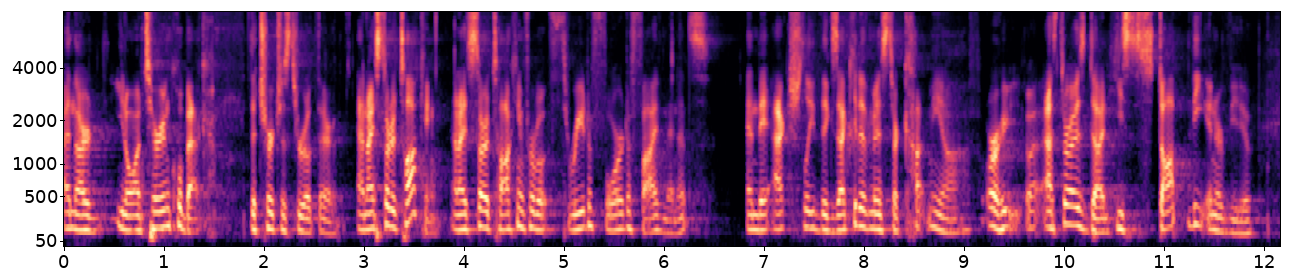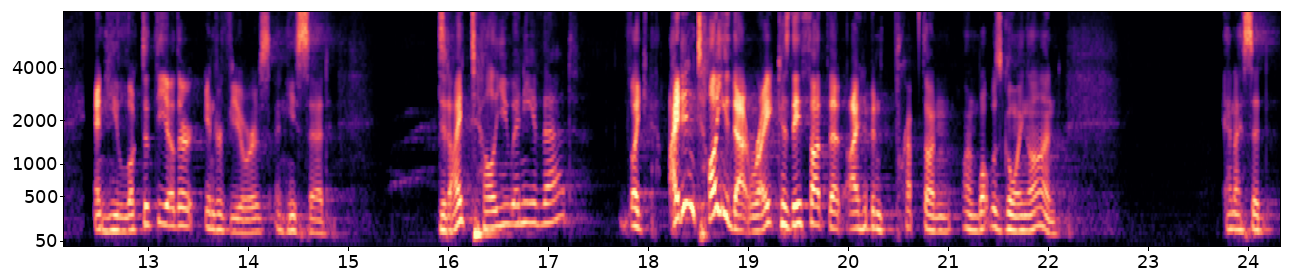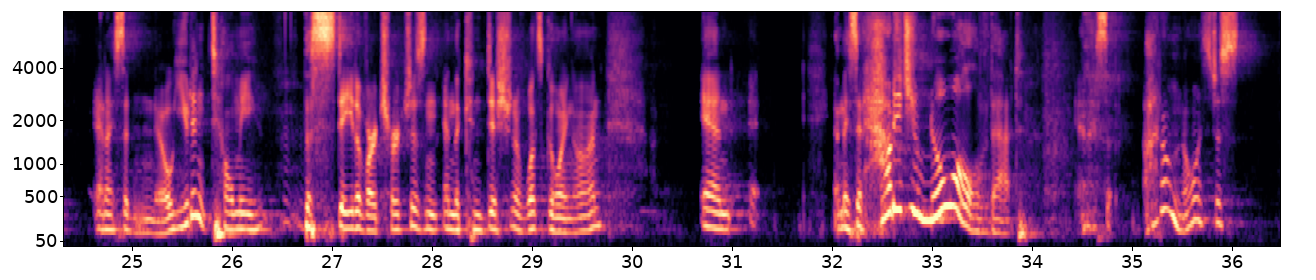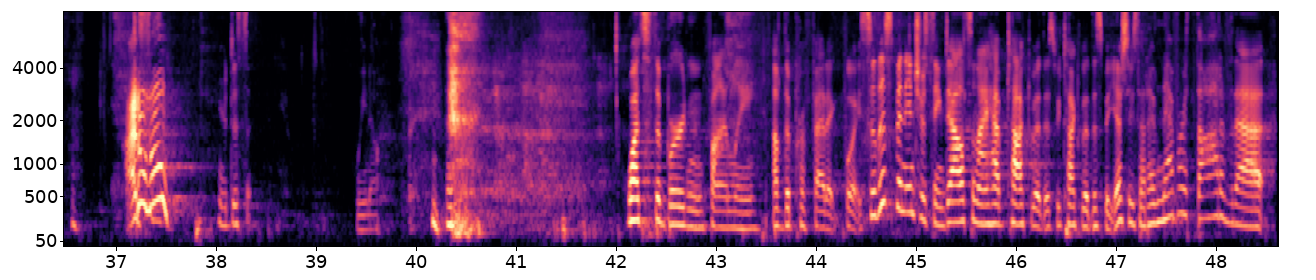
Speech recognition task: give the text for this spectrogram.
and our, you know, Ontario and Quebec the churches throughout there. And I started talking, and I started talking for about three to four to five minutes. And they actually, the executive minister cut me off, or he, after I was done, he stopped the interview and he looked at the other interviewers and he said, Did I tell you any of that? Like, I didn't tell you that, right? Because they thought that I had been prepped on, on what was going on. And I said, and I said, No, you didn't tell me the state of our churches and, and the condition of what's going on. And, and they said, How did you know all of that? And I said, I don't know. It's just, I don't know. You're just, we know. What's the burden, finally, of the prophetic voice? So this has been interesting. Dallas and I have talked about this. We talked about this, but yesterday said, I've never thought of that.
